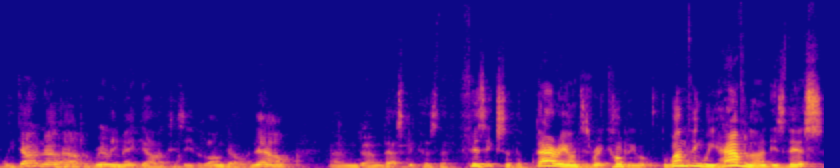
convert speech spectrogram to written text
we don't know how to really make galaxies either long ago or now, and um, that's because the physics of the baryons is very complicated. But The one thing we have learned is this.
